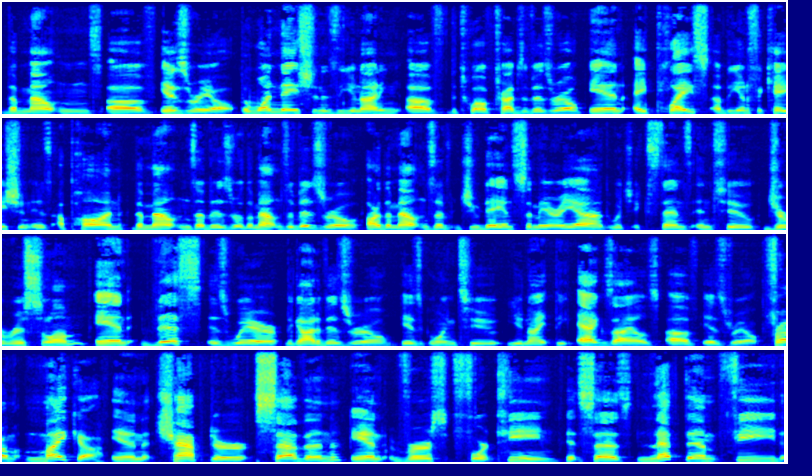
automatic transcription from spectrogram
the mountains of Israel. The one nation is the uniting of the 12 tribes of Israel, and a place of the unification is upon the mountains of Israel. The mountains of Israel are the mountains of Judea and Samaria, which extends into Jerusalem, and this is where the God of Israel is going to unite the exiles of Israel. From Micah in chapter 7 and verse 14, it says, Let them feed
